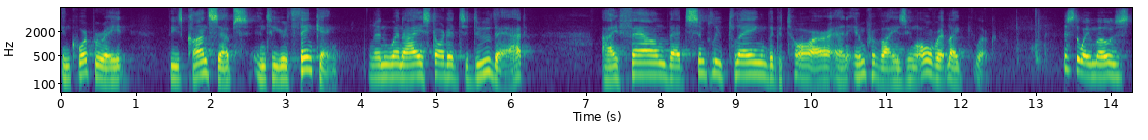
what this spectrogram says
incorporate these concepts into your thinking. And when I started to do that, I found that simply playing the guitar and improvising over it, like, look, this is the way most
